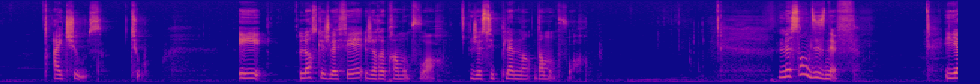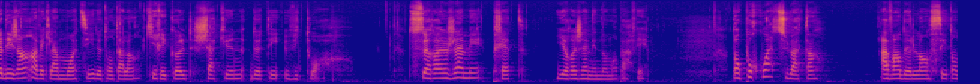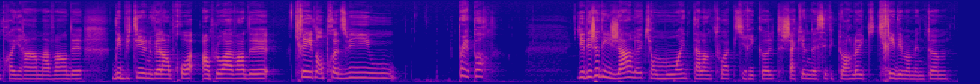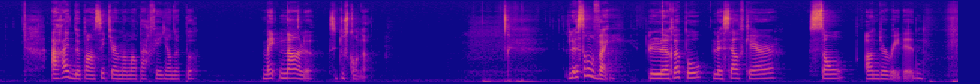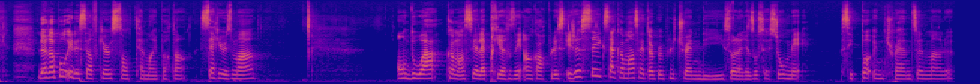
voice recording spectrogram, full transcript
I choose to. Et lorsque je le fais, je reprends mon pouvoir. Je suis pleinement dans mon pouvoir. Leçon 19. Il y a des gens avec la moitié de ton talent qui récoltent chacune de tes victoires. Tu seras jamais prête. Il n'y aura jamais de moment parfait. Donc pourquoi tu attends avant de lancer ton programme, avant de débuter un nouvel emploi, emploi avant de créer ton produit ou peu importe. Il y a déjà des gens là, qui ont moins de talent que toi puis qui récoltent chacune de ces victoires-là et qui créent des momentum. Arrête de penser qu'il y a un moment parfait, il n'y en a pas. Maintenant, là, c'est tout ce qu'on a. Leçon 20. Le repos, le self-care sont underrated. Le repos et le self-care sont tellement importants. Sérieusement, on doit commencer à la prioriser encore plus. Et je sais que ça commence à être un peu plus trendy sur les réseaux sociaux, mais c'est pas une trend seulement, là.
